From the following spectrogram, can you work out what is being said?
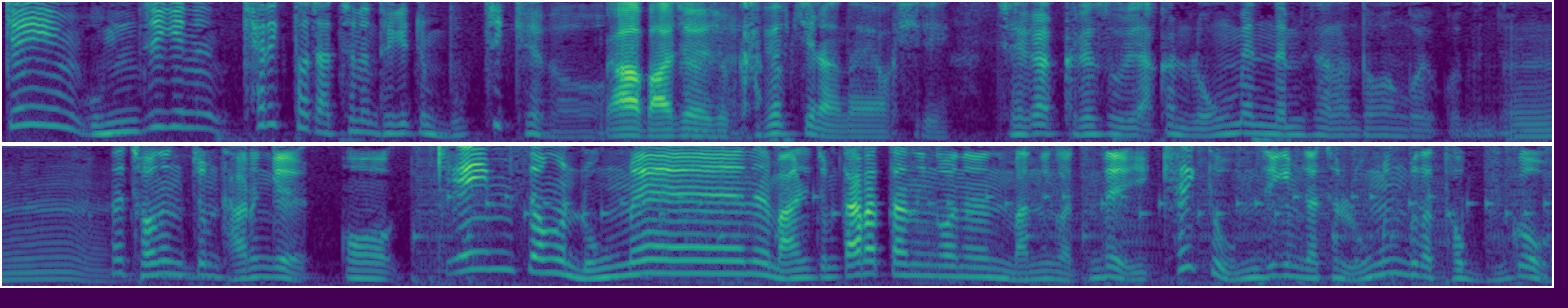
게임 움직이는 캐릭터 자체는 되게 좀 묵직해서 아, 맞아요. 네. 좀 가볍진 않아요, 확실히. 제가 그래서 우리 약간 록맨 냄새 난다고 한 거였거든요. 음. 근데 저는 좀 다른 게 어, 게임성은 록맨을 많이 좀 따랐다는 거는 맞는 것 같은데 이 캐릭터 움직임 자체는 록맨보다 더 무거워요.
